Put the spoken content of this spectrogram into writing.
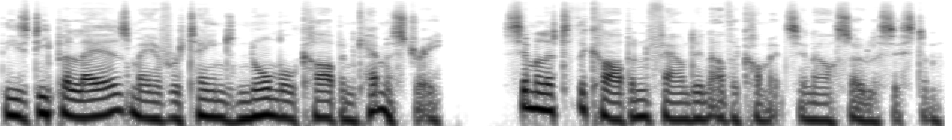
These deeper layers may have retained normal carbon chemistry, similar to the carbon found in other comets in our solar system.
